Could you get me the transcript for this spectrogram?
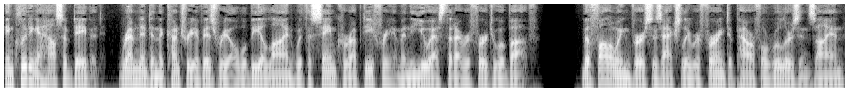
including a house of David, remnant in the country of Israel will be aligned with the same corrupt Ephraim in the U.S. that I refer to above. The following verse is actually referring to powerful rulers in Zion,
